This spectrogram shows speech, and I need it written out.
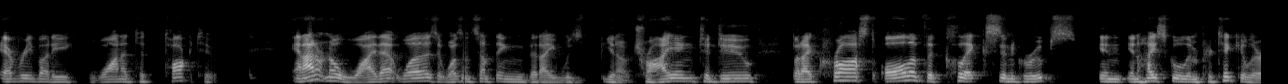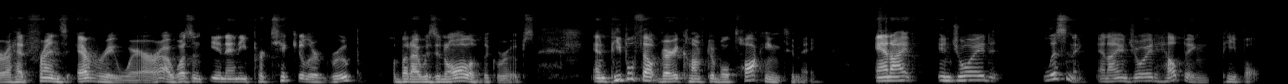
everybody wanted to talk to and I don't know why that was. It wasn't something that I was, you know, trying to do, but I crossed all of the cliques and groups in in high school in particular. I had friends everywhere. I wasn't in any particular group, but I was in all of the groups. And people felt very comfortable talking to me. And I enjoyed listening and I enjoyed helping people.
